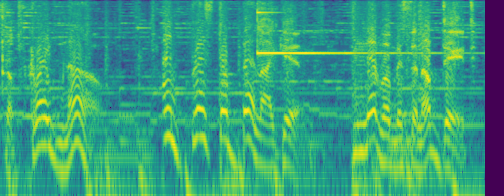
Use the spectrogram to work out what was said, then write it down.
Subscribe now and press the bell icon. Never miss an update.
